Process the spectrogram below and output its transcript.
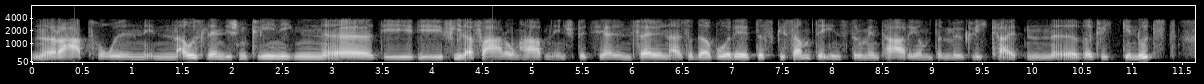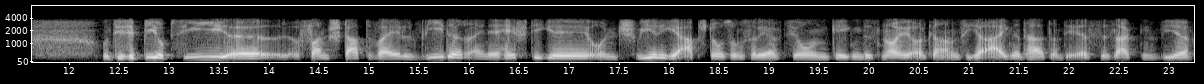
Rat holen in ausländischen Kliniken, äh, die, die viel Erfahrung haben in speziellen Fällen. Also da wurde das gesamte Instrumentarium der Möglichkeiten äh, wirklich genutzt. Und diese Biopsie äh, fand statt, weil wieder eine heftige und schwierige Abstoßungsreaktion gegen das neue Organ sich ereignet hat. Und die Ärzte sagten, wir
